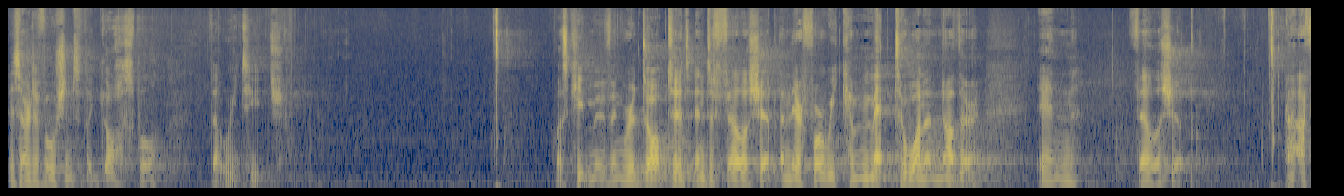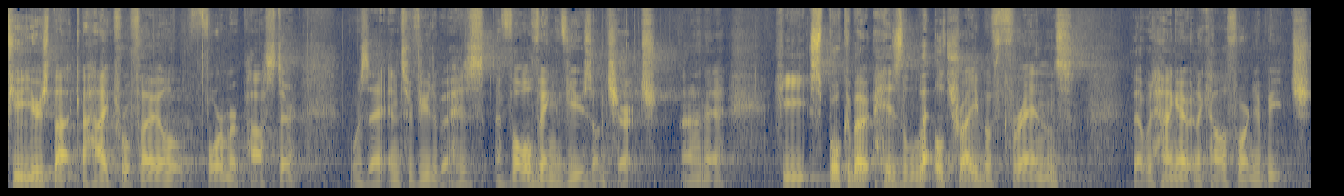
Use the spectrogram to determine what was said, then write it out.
is our devotion to the gospel that we teach. Let's keep moving. We're adopted into fellowship, and therefore we commit to one another in fellowship. Uh, a few years back, a high profile former pastor was uh, interviewed about his evolving views on church. And uh, he spoke about his little tribe of friends that would hang out on a California beach,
